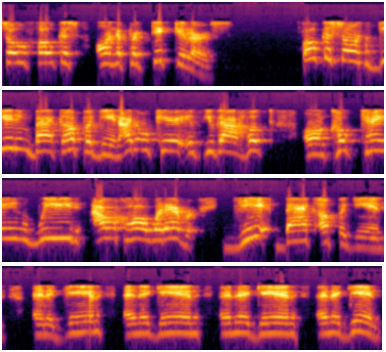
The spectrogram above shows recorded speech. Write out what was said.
so focused on the particulars. Focus on getting back up again. I don't care if you got hooked on cocaine, weed, alcohol, whatever. Get back up again and again and again and again and again.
